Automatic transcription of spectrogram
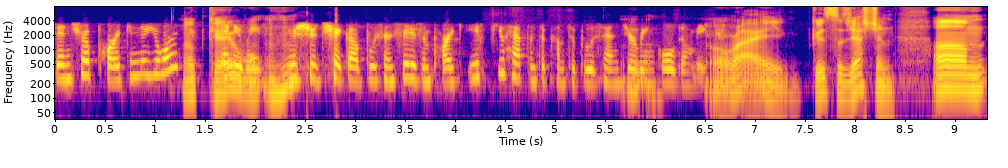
Central Park in New York. Okay. Anyways, Mhm. you should check out Busan Citizen Park if you happen to come to Busan during Golden Week. Alright, good suggestion. Um,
